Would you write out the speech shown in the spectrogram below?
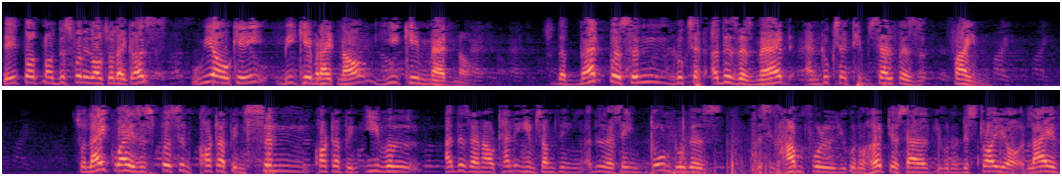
They thought, no, this one is also like us. we are okay, we came right now, he came mad now. So the bad person looks at others as mad and looks at himself as fine. So likewise, this person caught up in sin, caught up in evil, others are now telling him something, others are saying, don't do this, this is harmful, you're going to hurt yourself, you're going to destroy your life.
